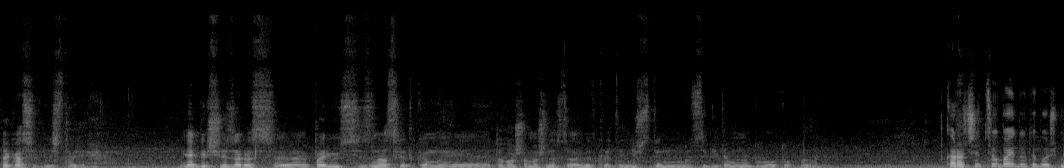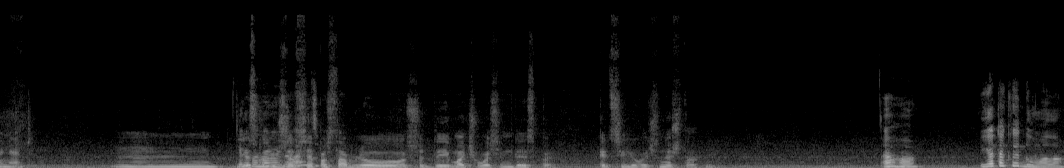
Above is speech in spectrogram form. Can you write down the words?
така собі історія. Я більше зараз е, парюсь з наслідками того, що машина стала відкрита, ніж з тим, скільки там вона була утоплена. Коротше, цю байду ти будеш міняти. М, Як Я, вона скоріш за все, називається? поставлю сюди матч 8 ДСП. Підсилювач, не штатний. Ага. Я так і думала.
